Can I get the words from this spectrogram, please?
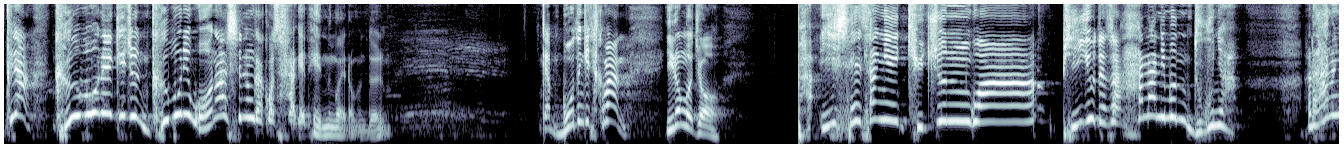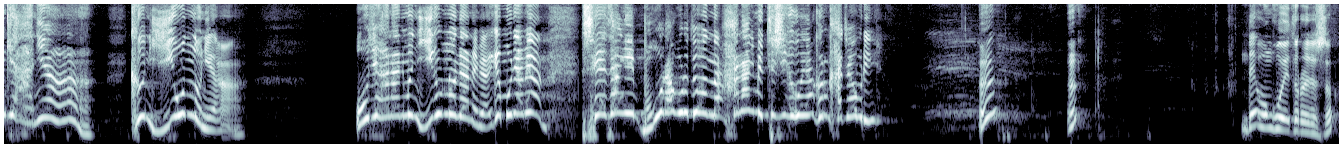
그냥 그분의 기준, 그분이 원하시는 거 갖고 살게 돼 있는 거예요, 여러분들. 그러니까 모든 게 잠깐만 이런 거죠. 바- 이 세상의 기준과 비교돼서 하나님은 누구냐? 라는 게 아니야. 그건 이혼론이야. 오직 하나님은 이론론이 아니야. 이게 뭐냐면 세상이 뭐라고 그러든 하나님의 뜻이 그거야. 그럼 가자 우리. 응? 응? 내 원고 왜 떨어졌어?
